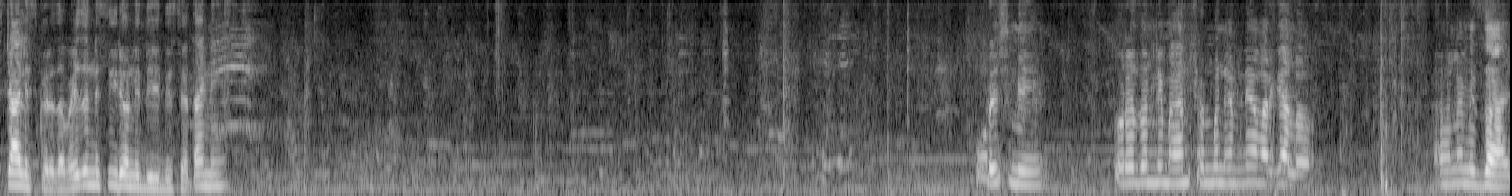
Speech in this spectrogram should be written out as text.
স্টাইলিশ করে যাবে। এই জন্য চিরনি দিয়ে দিছে, তাই পড়িস নি। তোর জন্য মান সম্মান এমনি আমার গেল। এখন আমি যাই।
